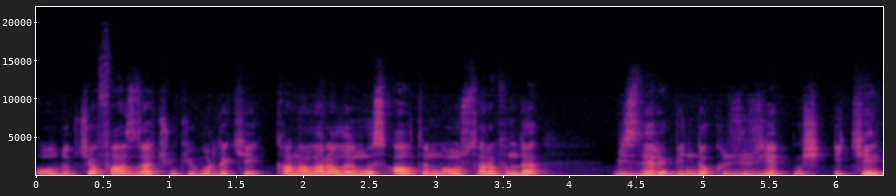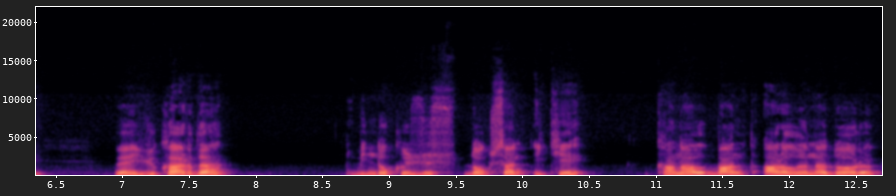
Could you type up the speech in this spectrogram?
oldukça fazla. Çünkü buradaki kanal aralığımız altının ons tarafında bizleri 1972 ve yukarıda 1992 kanal band aralığına doğru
